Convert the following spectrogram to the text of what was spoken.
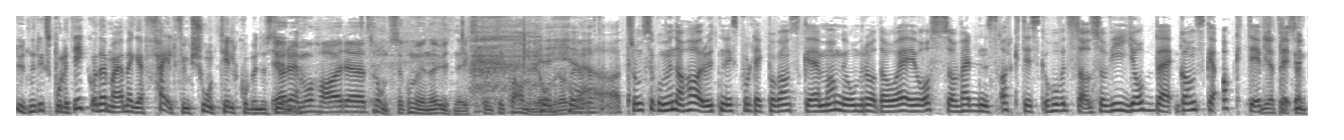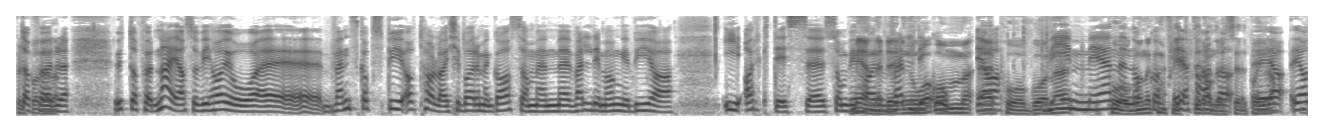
utenrikspolitikk, og det mener jeg er feil funksjon til kommunestyret. Ja, Røymo, har eh, Tromsø kommune utenrikspolitikk på andre områder enn dette? Ja, Tromsø kommune har utenrikspolitikk på ganske mange områder, og er jo også verdens arktiske hovedstad, så vi jobber ganske aktivt utafor Nei, altså vi har jo eh, vennskapsbyavtaler, ikke bare med Gaza, men med veldig mange byer i Arktis eh, som vi mener har veldig god Mener dere noe om eh, ja, pågående, pågående konflikter ja, andre steder på jorda? Ja, ja,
